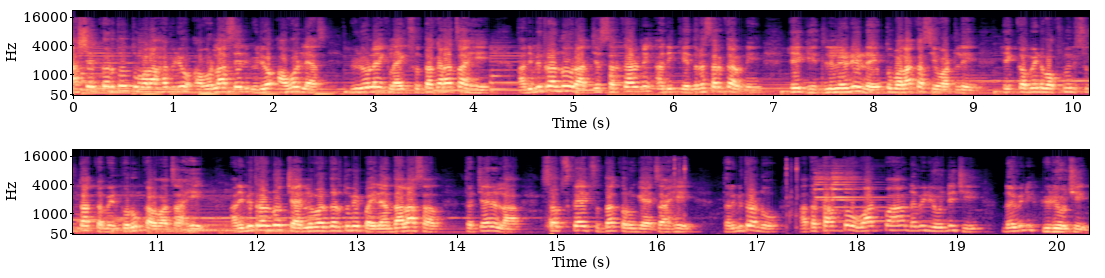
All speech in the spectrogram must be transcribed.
आशा करतो तुम्हाला हा व्हिडिओ आवडला असेल. व्हिडिओ आवडल्यास व्हिडिओला एक लाईक सुद्धा करायचा आहे. आणि मित्रांनो राज्य सरकारने आणि केंद्र सरकारने हे घेतलेले निर्णय तुम्हाला कसे वाटले हे कमेंट बॉक्समध्ये सुद्धा कमेंट करून कळवायचं आहे. आणि मित्रांनो चॅनलवर जर तुम्ही पहिल्यांदा आला असाल तर चॅनलला सबस्क्राईब सुद्धा करून घ्यायचं आहे. तर मित्रांनो आता थांबतो. वाट पहा नवीन योजनेची नवीन व्हिडिओची.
